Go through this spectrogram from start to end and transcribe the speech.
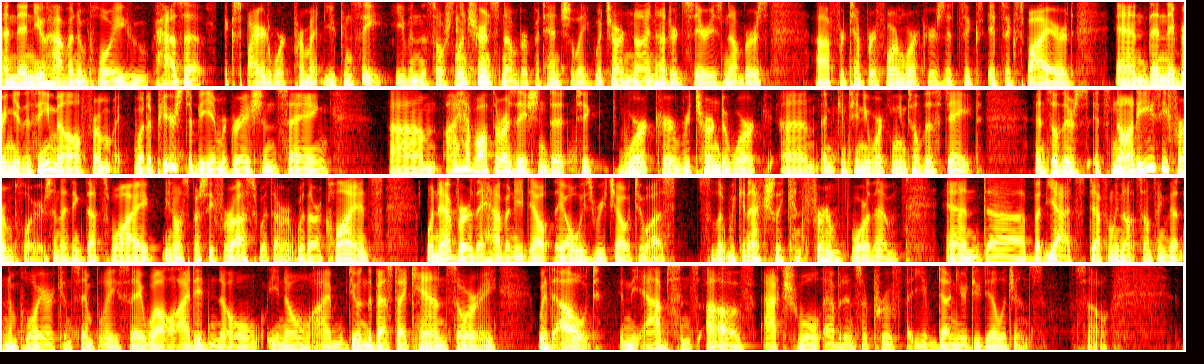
And then you have an employee who has a expired work permit. You can see even the social insurance number potentially, which are 900 series numbers uh, for temporary foreign workers. It's ex- it's expired, and then they bring you this email from what appears to be immigration saying, um, "I have authorization to to work or return to work um, and continue working until this date." And so there's it's not easy for employers, and I think that's why you know, especially for us with our with our clients, whenever they have any doubt, they always reach out to us so that we can actually confirm for them. And uh, but yeah, it's definitely not something that an employer can simply say, "Well, I didn't know. You know, I'm doing the best I can. Sorry," without in the absence of actual evidence or proof that you've done your due diligence. So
